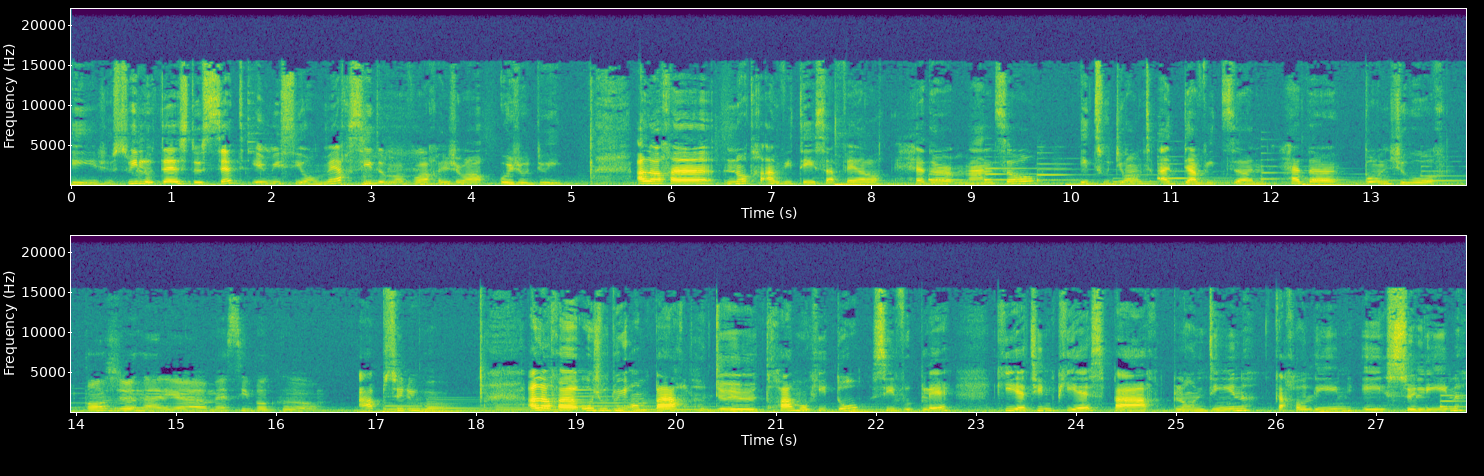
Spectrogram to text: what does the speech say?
et je suis l'hôtesse de cette émission. Merci de m'avoir rejoint aujourd'hui. Alors, euh, notre invitée s'appelle Heather Mansell, étudiante à Davidson. Heather, bonjour. Bonjour Nadia, merci beaucoup. Absolument. Alors, euh, aujourd'hui, on parle de Trois Mojitos, s'il vous plaît, qui est une pièce par Blondine, Caroline et Céline.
